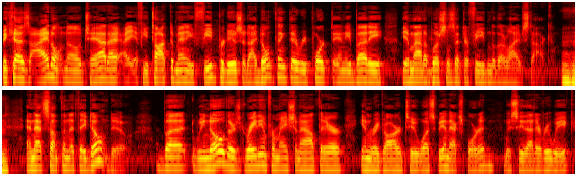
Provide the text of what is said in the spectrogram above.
because I don't know, Chad. I, I, if you talk to many feed producers, I don't think they report to anybody the amount of bushels that they're feeding to their livestock, mm-hmm. and that's something that they don't do. But we know there's great information out there in regard to what's being exported. We see that every week.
